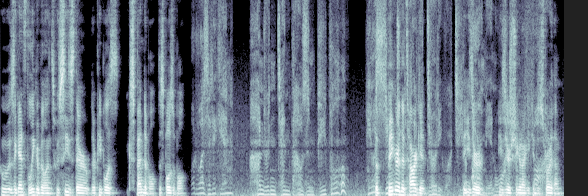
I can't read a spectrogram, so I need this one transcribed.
who is against the League of Villains, who sees their, their people as expendable, disposable. What was it again? 110,000 people? You The bigger the could leave target, dirty work to The easier, army easier Shigaraki can destroy them.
